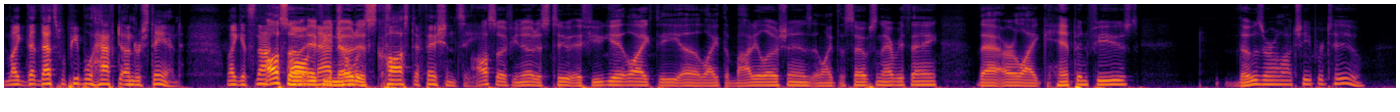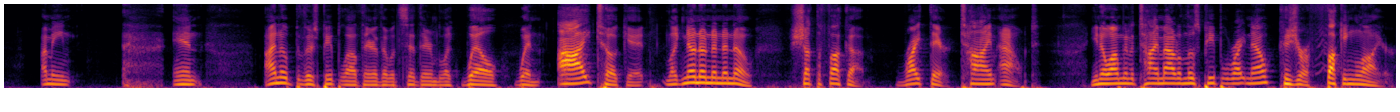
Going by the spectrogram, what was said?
Like that. That's what people have to understand. Like it's not Also, all if you natural, it's noticed- cost efficiency. Also, if you notice too, if you get like the uh, like the body lotions and like the soaps and everything that are like hemp infused, those are a lot cheaper too. I mean, and I know there's people out there that would sit there and be like, "Well, when I took it, like, no, no, no, no, no, shut the fuck up, right there, time out." You know, I'm going to time out on those people right now because you're a fucking liar.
